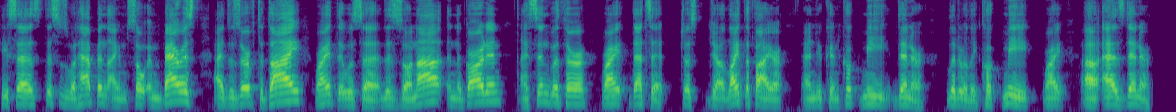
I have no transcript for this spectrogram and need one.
He says, This is what happened. I am so embarrassed. I deserve to die. Right? There was uh, this zona in the garden. I sinned with her. Right? That's it. Just you know, light the fire and you can cook me dinner. Literally, cook me, right, uh, as dinner.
